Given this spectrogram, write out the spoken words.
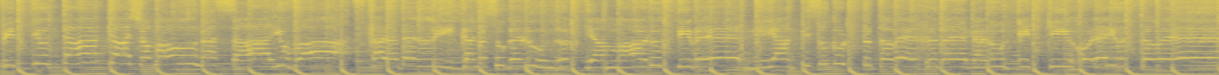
ವಿದ್ಯುತ್ತಾಕಾಶ ಮೌನ ಸಾಯುವ ಸ್ಥಳದಲ್ಲಿ ಕನಸುಗಳು ನೃತ್ಯ ಮಾಡುತ್ತಿವೆ. ನಿಯಾತಿಸುಗುಟ್ಟುತ್ತವೆ ಹೃದಯಗಳು ಡಿಕ್ಕಿ ಹೊಡೆಯುತ್ತವೆ.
